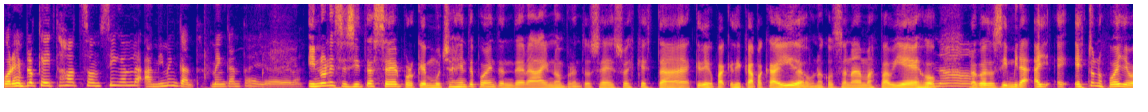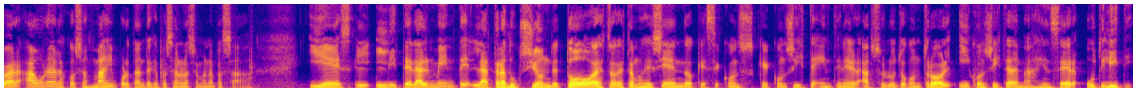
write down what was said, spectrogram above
Por ejemplo, Kate Hudson, síganla. A mí me encanta, me encanta ella, de verdad. Y no necesita ser, porque mucha gente puede entender, ay, no, pero entonces eso es que está de, pa- de capa caída, una cosa nada más para viejo, No. una cosa así. Mira, hay- eh, esto nos puede llevar a una de las cosas más importantes que pasaron la semana pasada. Y es li- literalmente la traducción de todo esto que estamos diciendo, que, se cons- que consiste en tener absoluto control y consiste además en ser utility,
